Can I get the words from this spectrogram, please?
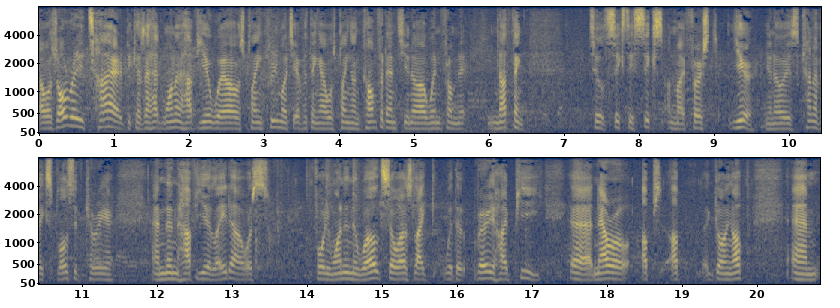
I was already tired because i had one and a half year where i was playing pretty much everything. I was playing on confidence you know i went from nothing till 66 on my first year you know it's kind of explosive career. And then half a year later i was 41 in the world so i was like with a very high p uh, narrow up up going up um,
